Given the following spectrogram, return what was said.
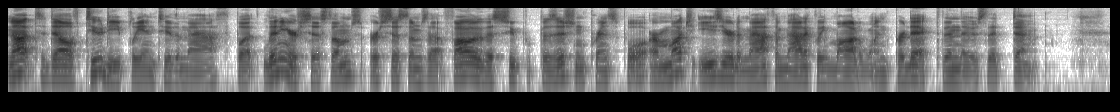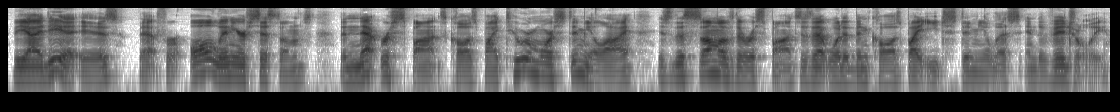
Not to delve too deeply into the math, but linear systems, or systems that follow the superposition principle, are much easier to mathematically model and predict than those that don't. The idea is that for all linear systems, the net response caused by two or more stimuli is the sum of the responses that would have been caused by each stimulus individually.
